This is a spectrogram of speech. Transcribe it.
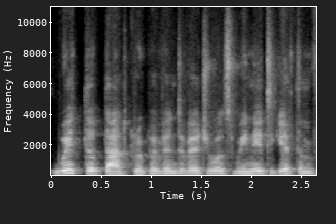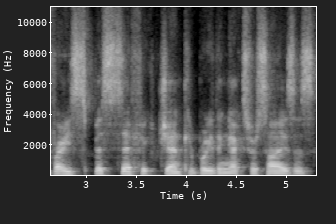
with the, that group of individuals, we need to give them very specific gentle breathing exercises.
